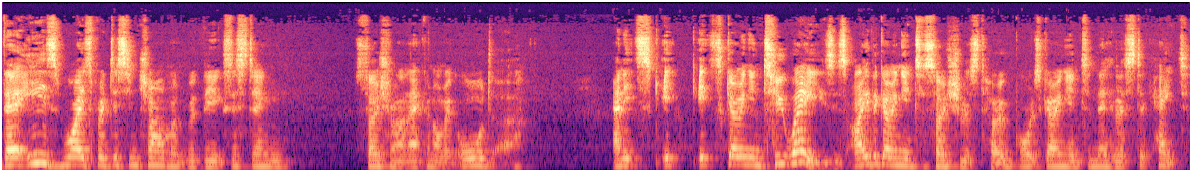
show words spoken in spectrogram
there is widespread disenchantment with the existing social and economic order, and it's it, it's going in two ways. It's either going into socialist hope or it's going into nihilistic hate.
